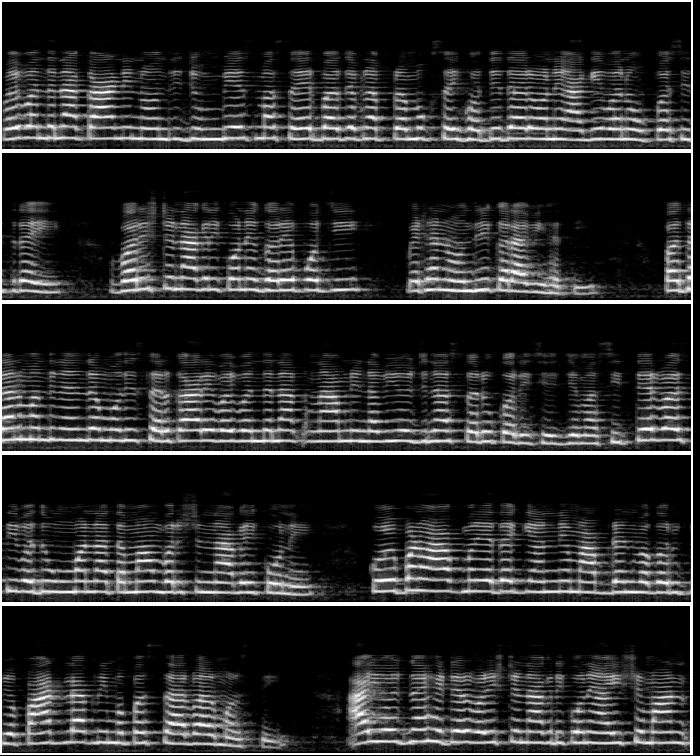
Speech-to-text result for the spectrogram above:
વયવંદના કાર્ડની નોંધણી ઝુંબેશમાં શહેર ભાજપના પ્રમુખ સહિત હોદ્દેદારો અને આગેવાનો ઉપસ્થિત રહી વરિષ્ઠ નાગરિકોને ઘરે પહોંચી બેઠા નોંધણી કરાવી હતી. પ્રધાનમંત્રી નરેન્દ્ર મોદી સરકારે વયવંદના નામની નવી યોજના શરૂ કરી છે, જેમાં સિત્તેર વર્ષથી વધુ ઉંમરના તમામ વરિષ્ઠ નાગરિકોને કોઈપણ આવક મર્યાદા કે અન્ય માપદંડ વગર રૂપિયા પાંચ લાખની મફત સારવાર મળશે. આ યોજના હેઠળ વરિષ્ઠ નાગરિકોને આયુષ્યમાન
